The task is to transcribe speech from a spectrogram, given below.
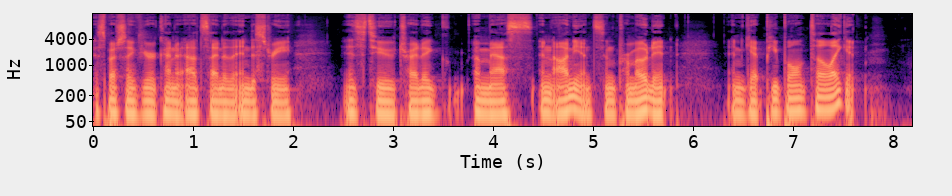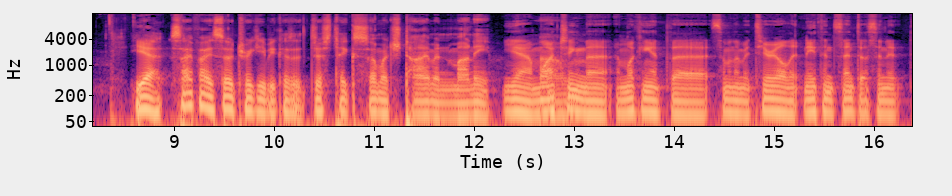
especially if you're kind of outside of the industry is to try to amass an audience and promote it and get people to like it Yeah, sci-fi is so tricky because it just takes so much time and money. Yeah, I'm Um, watching the. I'm looking at the some of the material that Nathan sent us, and it.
